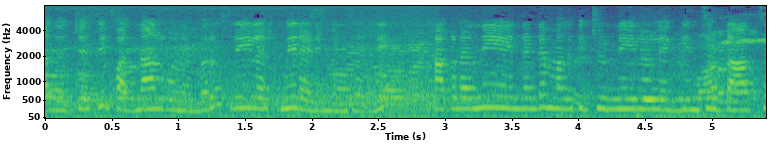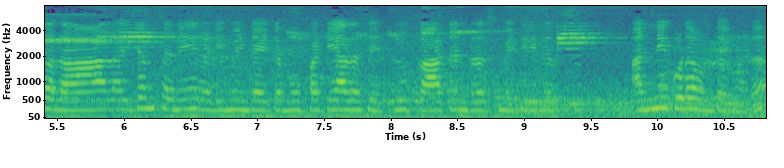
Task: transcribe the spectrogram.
అది వచ్చేసి పద్నాలుగో నెంబరు శ్రీలక్ష్మి రెడీమేడ్స్ అండి. అక్కడ అన్నీ ఏంటంటే మనకి చున్నీలు లెగ్గిన్స్ టాప్స్ అలా ఐటమ్స్ అనే రెడీమేడ్ ఐటమ్. పటియాల సెట్లు కాటన్ డ్రెస్ మెటీరియల్స్ అన్నీ కూడా ఉంటాయి మేడం.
